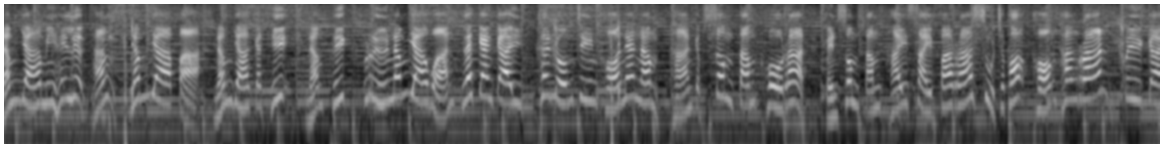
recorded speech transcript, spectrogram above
น้ำยามีให้เลือกทั้ง น้ำยาป่า น้ำยากะทิ น้ำพริก หรือน้ำยาหวาน และแกงไก่ ขนมจีนขอแนะนำทานกับส้มตำโคราช เป็นส้มตำไทยใส่ปลาร้าสูตรเฉพาะของทางร้าน ปีไก่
